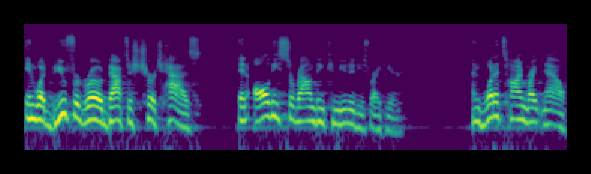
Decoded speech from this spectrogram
in what buford road baptist church has in all these surrounding communities right here. And what a time right now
